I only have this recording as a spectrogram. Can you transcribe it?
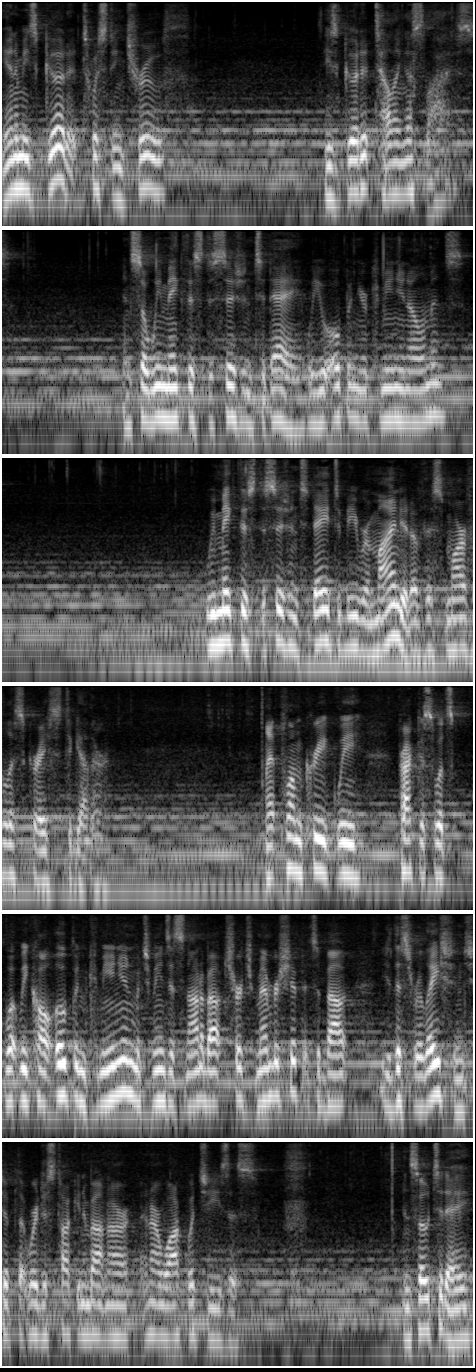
The enemy's good at twisting truth, he's good at telling us lies. And so we make this decision today. Will you open your communion elements? We make this decision today to be reminded of this marvelous grace together. At Plum Creek, we practice what's what we call open communion, which means it's not about church membership, it's about this relationship that we're just talking about in our in our walk with Jesus. And so today,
